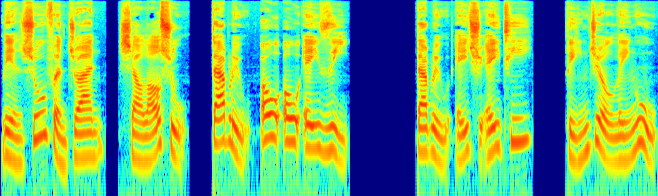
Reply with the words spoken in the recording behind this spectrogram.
脸书粉砖小老鼠 W O O A Z W H A T 零九零五。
